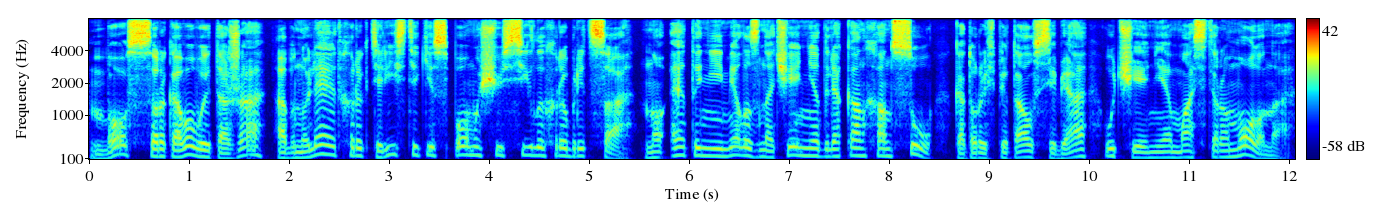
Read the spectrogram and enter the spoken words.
Босс сорокового этажа обнуляет характеристики с помощью силы храбреца, но это не имело значения для Кан Хансу, который впитал в себя учение мастера Молона.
